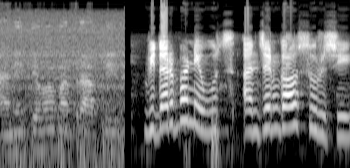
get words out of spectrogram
आणि तेव्हा मात्र आपली विदर्भ न्यूज अंजनगाव सुरजी.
